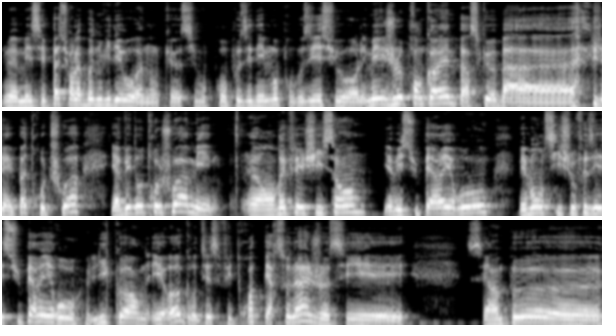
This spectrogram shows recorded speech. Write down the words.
mais c'est pas sur la bonne vidéo, hein, donc euh, si vous proposez des mots, proposez sur les... Mais je le prends quand même parce que bah j'avais pas trop de choix. Il y avait d'autres choix, mais euh, en réfléchissant, il y avait super-héros. Mais bon, si je faisais super-héros, licorne et ogre, tu sais, ça fait trois personnages, c'est... C'est un peu... Euh,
